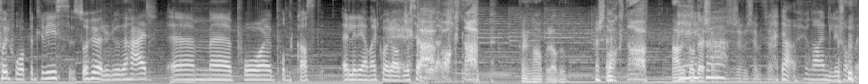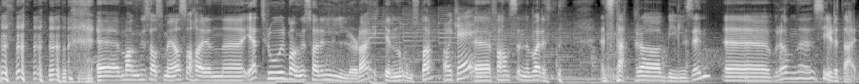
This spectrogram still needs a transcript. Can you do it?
Forhåpentligvis så hører du det her um, på podkast eller i NRK Radio senere i dag. våkne opp! Kan du ha på radioen. Våkne opp! Nei, vet du det er kjempe, kjempe, kjempe. Ja, hun har endelig sovnet. Eh, Magnus altså med oss har en eh, Jeg tror Magnus har en lille lørdag, ikke en onsdag. Okay. Eh, for han sender bare en, en snap fra bilen sin eh, hvor han eh, sier dette her.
